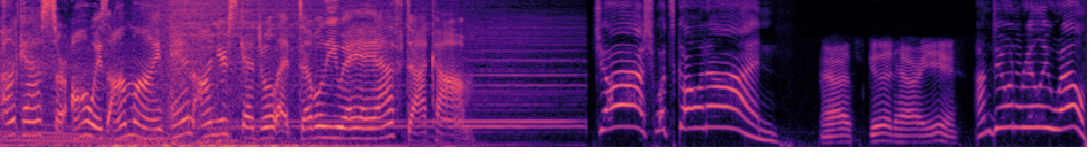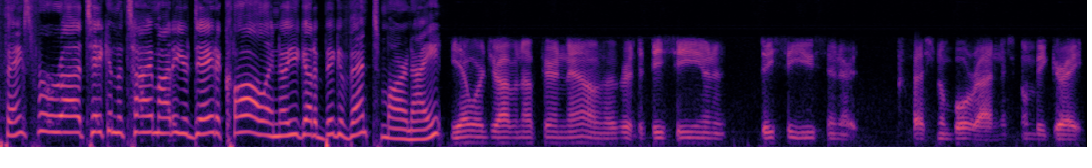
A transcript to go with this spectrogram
Podcasts are always online and on your schedule at WAAF.com. Josh, what's going on? That's good. How are you? I'm doing really well. Thanks for uh, taking the time out of your day to call. I know you got a big event tomorrow night. Yeah, we're driving up here now over at the DC unit, DCU Center at Professional Bull Riding. It's going to be great.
